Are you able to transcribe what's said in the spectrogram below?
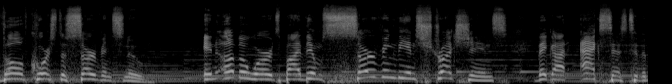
Though of course the servants knew. In other words, by them serving the instructions, they got access to the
